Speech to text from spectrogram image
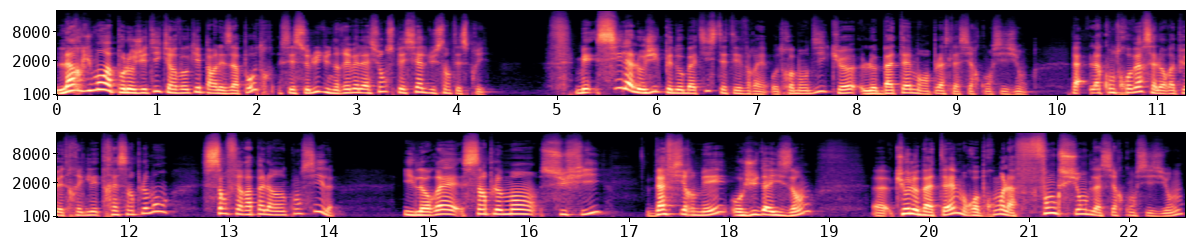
L'argument apologétique invoqué par les apôtres, c'est celui d'une révélation spéciale du Saint-Esprit. Mais si la logique pédobaptiste était vraie, autrement dit que le baptême remplace la circoncision, bah, la controverse, elle aurait pu être réglée très simplement, sans faire appel à un concile. Il aurait simplement suffi d'affirmer aux judaïsants euh, que le baptême reprend la fonction de la circoncision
